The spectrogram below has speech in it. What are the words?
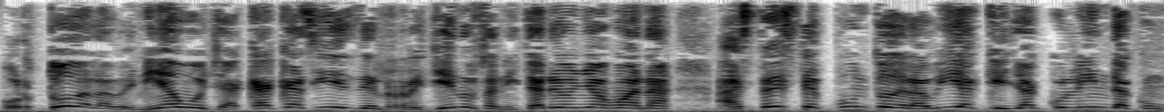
por toda la avenida Boyacá, casi desde el relleno sanitario de Doña Juana hasta este punto de la vía que ya colinda con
